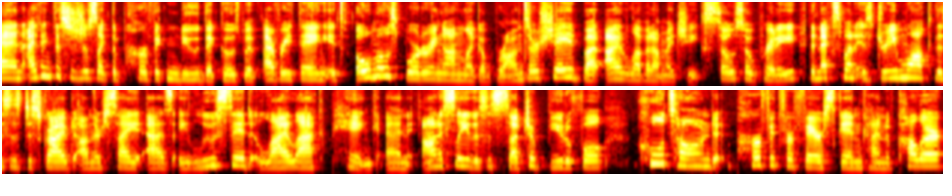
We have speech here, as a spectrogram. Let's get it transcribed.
And I think this is just like the perfect nude that goes with everything. It's almost bordering on like a bronzer shade, but I love it on my cheeks. So, so pretty. The next one is Dreamwalk. This is described on their site as a lucid lilac pink. And honestly, this is such a beautiful cool toned, perfect for fair skin kind of color.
